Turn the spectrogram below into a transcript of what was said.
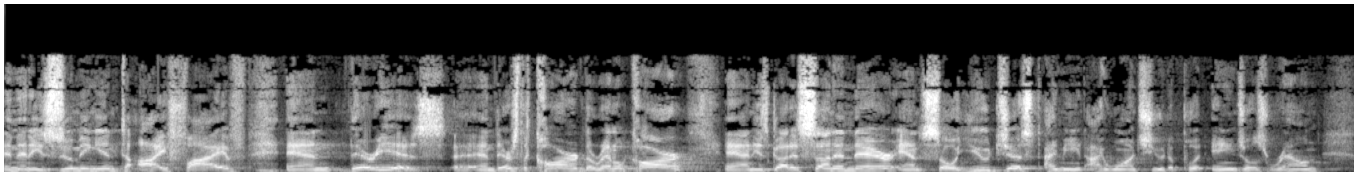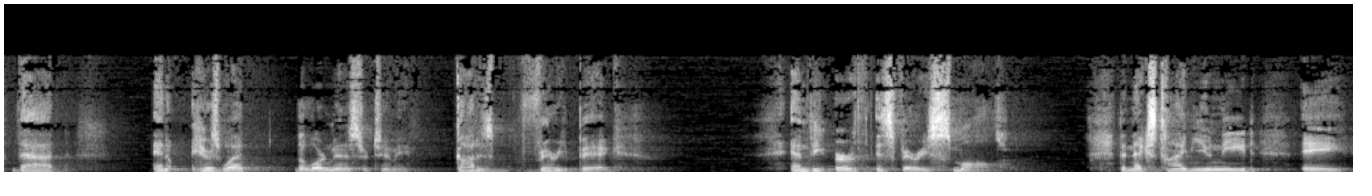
and then he's zooming into I-5, and there he is. Uh, and there's the car, the rental car, and he's got his son in there, and so you just, I mean, I want you to put angels round that. And here's what the Lord ministered to me. God is very big. And the earth is very small. The next time you need a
